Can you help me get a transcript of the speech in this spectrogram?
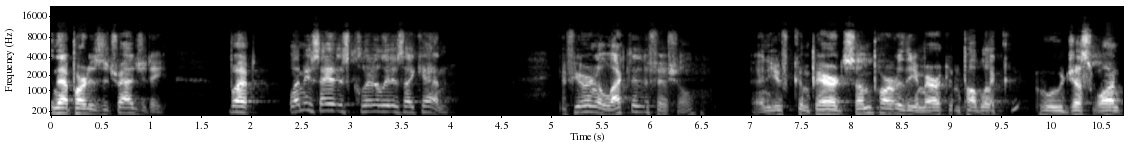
And that part is a tragedy. But let me say it as clearly as I can. If you're an elected official and you've compared some part of the American public who just want,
